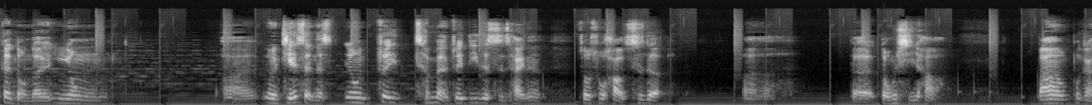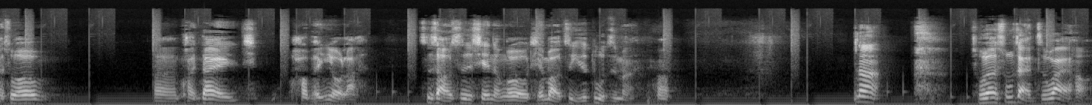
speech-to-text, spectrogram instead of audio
更懂得运用、呃，用节省的用最成本最低的食材呢，做出好吃的呃的东西哈，当然不敢说。呃，款待好朋友啦，至少是先能够填饱自己的肚子嘛，哈。那除了书展之外，哈，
